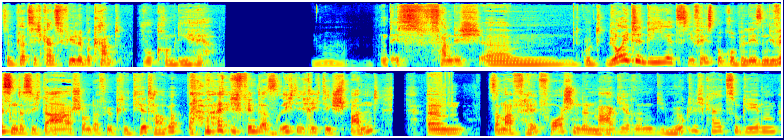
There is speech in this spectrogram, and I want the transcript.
sind plötzlich ganz viele bekannt. Wo kommen die her? Ja. Und das fand ich ähm, gut. Leute, die jetzt die Facebook-Gruppe lesen, die wissen, dass ich da schon dafür plädiert habe. Aber ich finde das richtig, richtig spannend. Ähm, sag mal, feldforschenden Magierinnen die Möglichkeit zu geben,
